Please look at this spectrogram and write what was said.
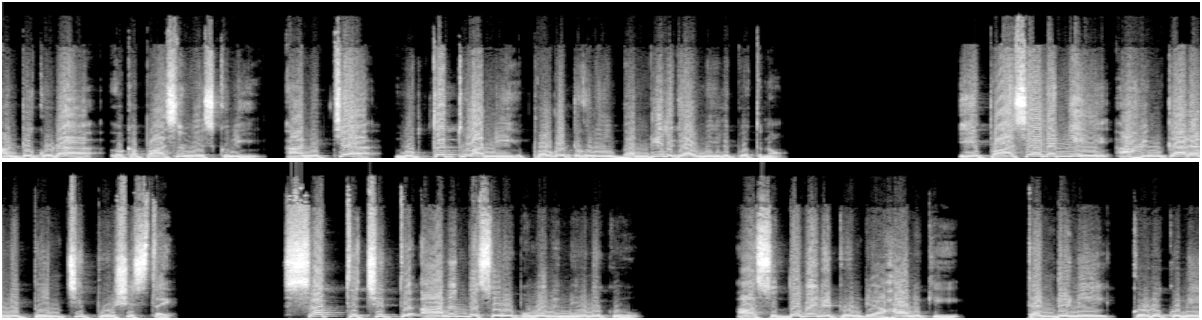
అంటూ కూడా ఒక పాశం వేసుకుని ఆ నిత్య ముక్తత్వాన్ని పోగొట్టుకుని బందీలుగా మిగిలిపోతున్నాం. ఈ పాశాలన్నీ అహంకారాన్ని పెంచి పోషిస్తాయి. సత్ చిత్ ఆనంద స్వరూపమైన నేనుకు ఆ శుద్ధమైనటువంటి అహానికి తండ్రిని కొడుకుని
